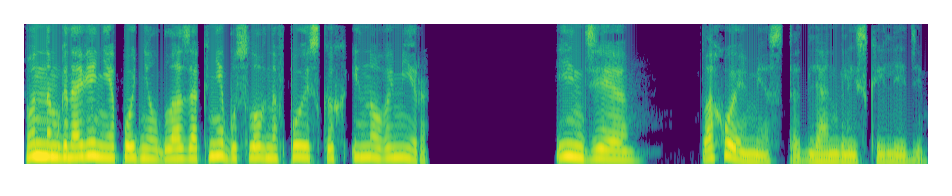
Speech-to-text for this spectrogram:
Он на мгновение поднял глаза к небу, словно в поисках иного мира. Индия — плохое место для английской леди.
